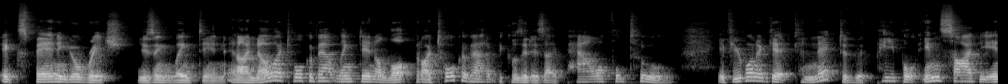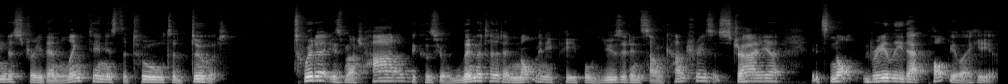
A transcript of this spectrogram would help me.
expanding your reach using LinkedIn. And I know I talk about LinkedIn a lot, but I talk about it because it is a powerful tool. If you want to get connected with people inside the industry, then LinkedIn is the tool to do it. Twitter is much harder because you're limited and not many people use it in some countries. Australia, it's not really that popular here.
